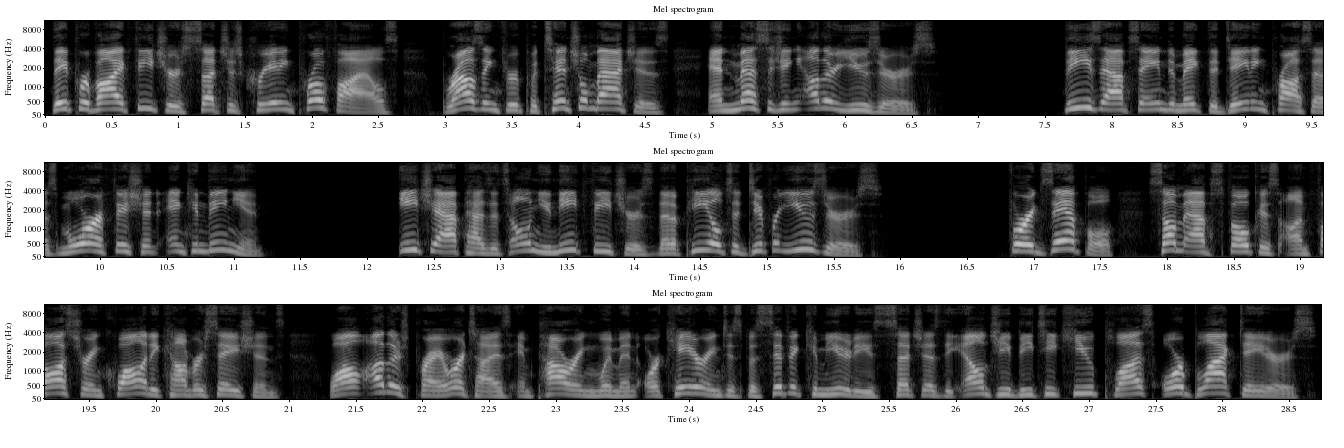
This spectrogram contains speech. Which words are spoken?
They provide features such as creating profiles, browsing through potential matches, and messaging other users. These apps aim to make the dating process more efficient and convenient. Each app has its own unique features that appeal to different users. For example, some apps focus on fostering quality conversations, while others prioritize empowering women or catering to specific communities such as the LGBTQ or black daters.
